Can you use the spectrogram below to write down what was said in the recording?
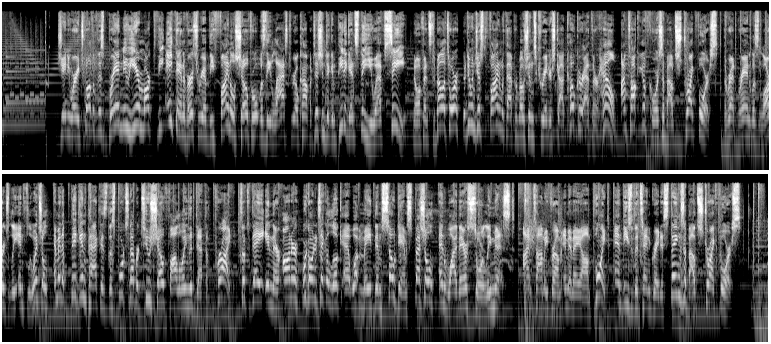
Bye. January 12th of this brand new year marked the 8th anniversary of the final show for what was the last real competition to compete against the UFC. No offense to Bellator, they're doing just fine with that promotion's creator Scott Coker at their helm. I'm talking, of course, about Strikeforce. The red brand was largely influential and made a big impact as the sport's number two show following the death of Pride. So today, in their honor, we're going to take a look at what made them so damn special and why they are sorely missed. I'm Tommy from MMA On Point, and these are the 10 greatest things about Strikeforce.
